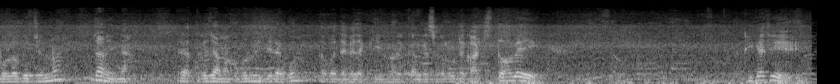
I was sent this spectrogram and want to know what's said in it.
ব্লগের জন্য জানি না। রাত্রে জামা কাপড় ভিজিয়ে রাখব, তারপর দেখা যাক কী হয়। কালকে সকালে উঠে কাটতে হবে ঠিক আছে?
